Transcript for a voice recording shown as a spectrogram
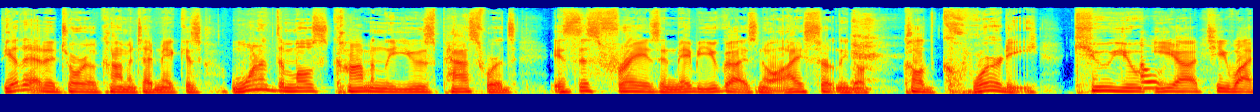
The other editorial comment I'd make is one of the most commonly used passwords is this phrase, and maybe you guys know, I certainly don't, called QWERTY. Q U E R T Y.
